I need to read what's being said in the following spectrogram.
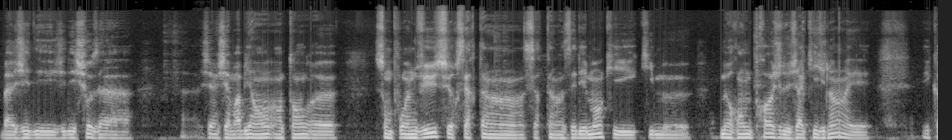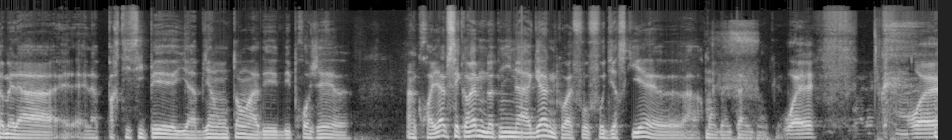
bah, j'ai des, j'ai des choses à. à- j'ai- J'aimerais bien en- entendre euh, son point de vue sur certains, certains éléments qui, qui me, me rendent proche de Jacques Higelin. Et, et comme elle a, elle, a participé il y a bien longtemps à des, des projets. euh, incroyables, c'est quand même notre Nina Hagan, quoi. Il faut, faut dire ce qui est, euh, Armand Baltaï. Donc, euh. Ouais. Ouais.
